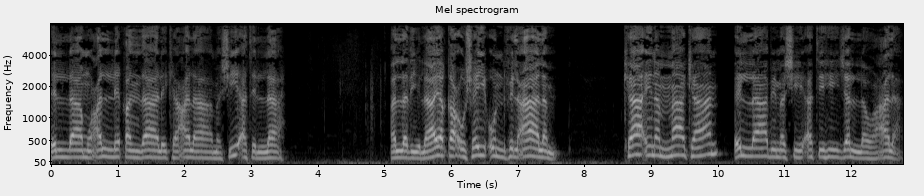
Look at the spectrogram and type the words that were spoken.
إلا معلقا ذلك على مشيئة الله الذي لا يقع شيء في العالم كائنا ما كان إلا بمشيئته جل وعلا.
